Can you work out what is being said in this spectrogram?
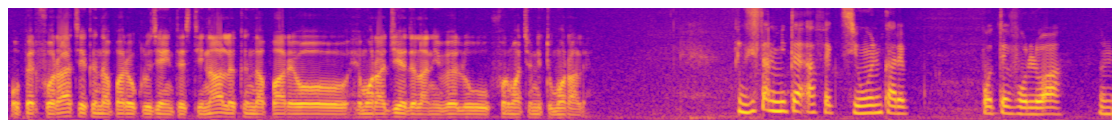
o perforație, când apare o ocluzia intestinală, când apare o hemoragie de la nivelul formațiunii tumorale. Există anumite afecțiuni care pot evolua în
